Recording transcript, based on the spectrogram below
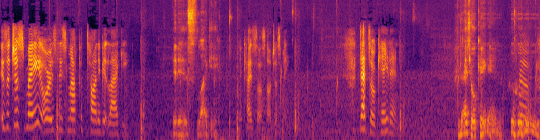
Is it just me, or is this map a tiny bit laggy? It is laggy. Okay, so it's not just me. That's okay then. That's okay then. Hmm. Hoo-hoo-hoo.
